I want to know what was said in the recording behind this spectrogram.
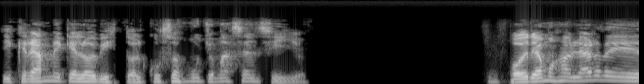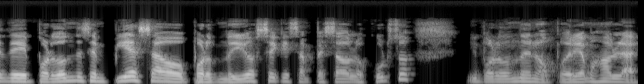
y créanme que lo he visto, el curso es mucho más sencillo. Podríamos hablar de, de por dónde se empieza o por donde yo sé que se han empezado los cursos y por dónde no. Podríamos hablar,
